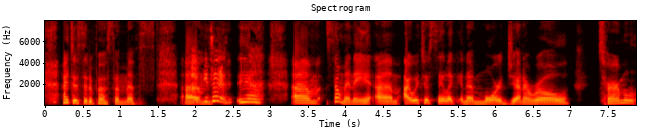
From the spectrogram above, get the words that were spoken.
I just did a post on myths. Um, oh, you did? Yeah, um, so many. Um, I would just say, like, in a more general term,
